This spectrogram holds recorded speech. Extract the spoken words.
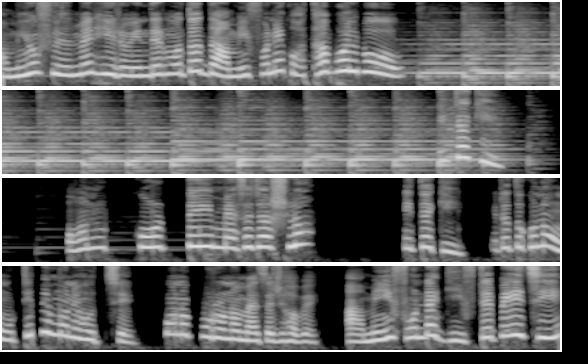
আমিও ফিল্মের হিরোইনদের মতো দামি ফোনে কথা বলব। এটা কি? অন করতেই মেসেজ আসলো? এটা কি? এটা তো কোনো ওটিপি মনে হচ্ছে। কোনো পুরনো মেসেজ হবে। আমি এই ফোনটা গিফটে পেয়েছি।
